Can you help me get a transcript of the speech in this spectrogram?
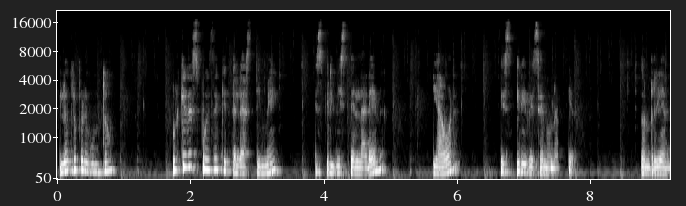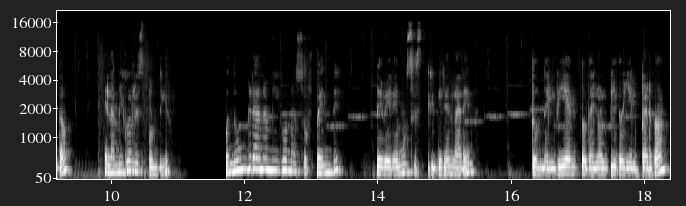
el otro preguntó, ¿por qué después de que te lastimé, escribiste en la arena y ahora escribes en una piedra? Sonriendo, el amigo respondió, cuando un gran amigo nos ofende, deberemos escribir en la arena, donde el viento del olvido y el perdón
